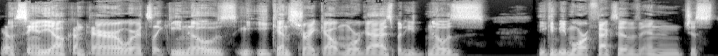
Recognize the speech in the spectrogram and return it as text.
you know Sandy Alcantara, where it's like he knows he, he can strike out more guys, but he knows he can be more effective in just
